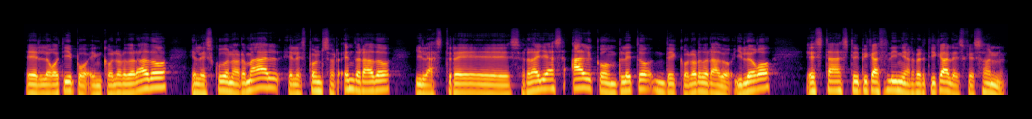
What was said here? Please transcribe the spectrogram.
El logotipo en color dorado, el escudo normal, el sponsor en dorado y las tres rayas al completo de color dorado. Y luego estas típicas líneas verticales que son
